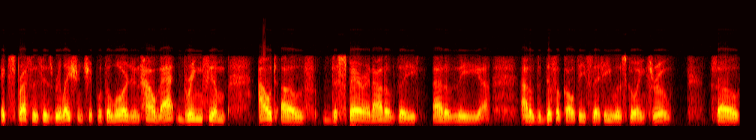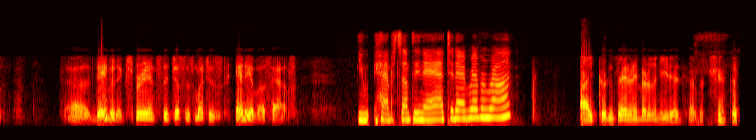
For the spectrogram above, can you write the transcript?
expresses his relationship with the Lord and how that brings him out of despair and out of the out of the uh, out of the difficulties that he was going through. So uh, David experienced it just as much as any of us have. You have something to add to that, Reverend Ron? I couldn't say it any better than he did. That was, that's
